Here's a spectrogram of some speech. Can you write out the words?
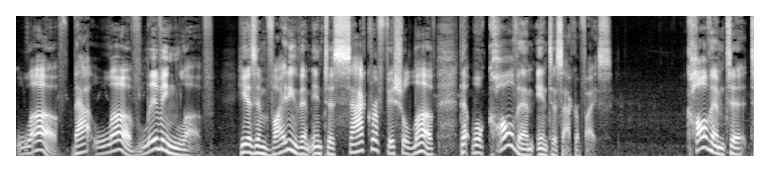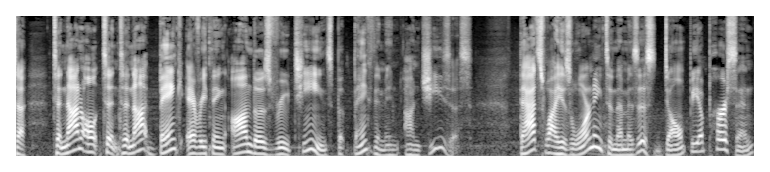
love, that love, living love. He is inviting them into sacrificial love that will call them into sacrifice. Call them to, to, to not to, to not bank everything on those routines, but bank them in on Jesus. That's why his warning to them is this don't be a person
